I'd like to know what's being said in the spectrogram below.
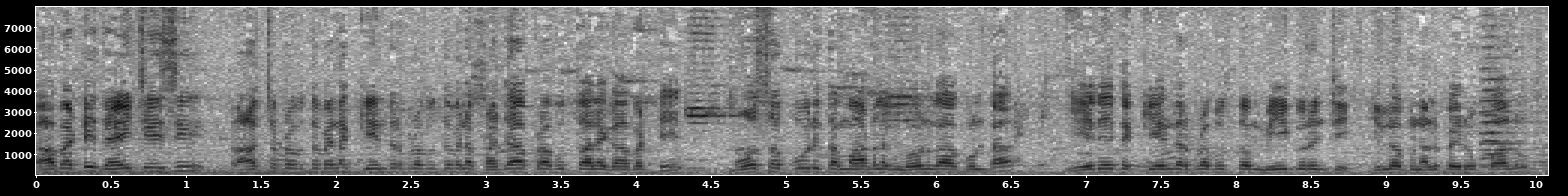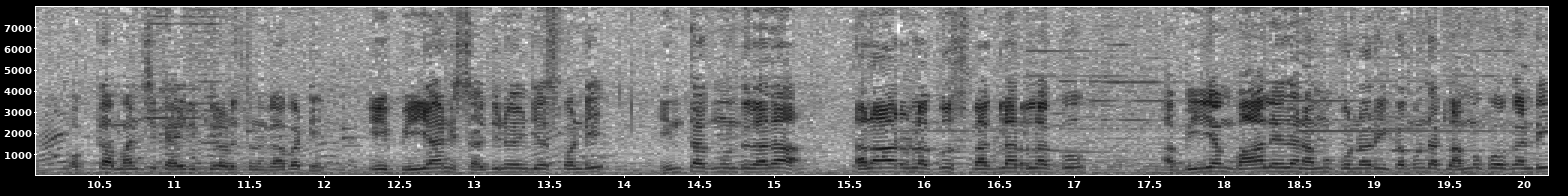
కాబట్టి దయచేసి రాష్ట్ర ప్రభుత్వమైన కేంద్ర ప్రభుత్వమైన ప్రజా ప్రభుత్వాలే కాబట్టి మోసపూరిత మాటలకు లోను కాకుండా ఏదైతే కేంద్ర ప్రభుత్వం మీ గురించి కిలోకు నలభై రూపాయలు ఒక్క మనిషికి ఐదు కిలోలు ఇస్తున్నారు కాబట్టి ఈ బియ్యాన్ని సద్వినియోగం చేసుకోండి. ఇంతకు ముందు కదా దళారులకు స్మగ్లర్లకు ఆ బియ్యం బాగాలేదని అమ్ముకున్నారు. ఇక ముందు అట్లా అమ్ముకోకండి.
